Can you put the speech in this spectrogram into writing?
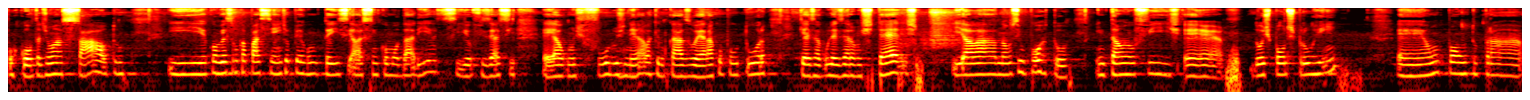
por conta de um assalto. E conversando com a paciente, eu perguntei se ela se incomodaria se eu fizesse é, alguns furos nela, que no caso era acupuntura, que as agulhas eram estéreis, e ela não se importou. Então eu fiz é, dois pontos para o rim, é, um ponto para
